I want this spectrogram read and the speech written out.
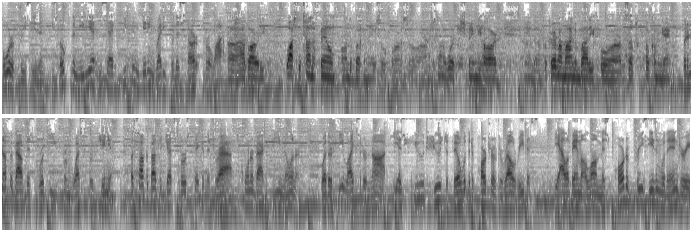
four of preseason, he spoke to the media and said he'd been getting ready for this start for a while. Uh, I've already watched a ton of film on the Buccaneers so far, so uh, I'm just going to work extremely hard and uh, prepare my mind and body for uh, this up- upcoming game. But enough about this rookie from West Virginia. Let's talk about the Jets' first pick in the draft, cornerback Dee Milliner. Whether he likes it or not, he has huge shoes to fill with the departure of Darrell Revis. The Alabama alum missed part of preseason with an injury,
